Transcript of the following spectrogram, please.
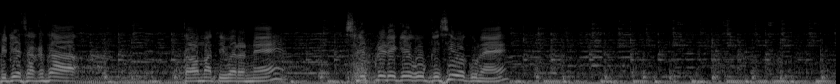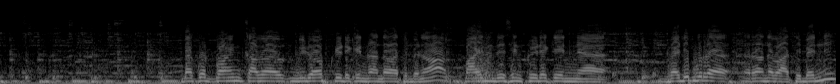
පිටිය සකසා තවමත් ඉවර නෑ. ස්ලිප් ක්‍රඩකයකු කිසිවකු නෑ. බැකොට් පොයින් කව මිඩෝ් ක්‍රඩකින් රඳවා තිබෙනවා. පයින දෙසින් ක්‍රඩකින් වැඩිපුර රඳවා තිබෙන්නේ.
